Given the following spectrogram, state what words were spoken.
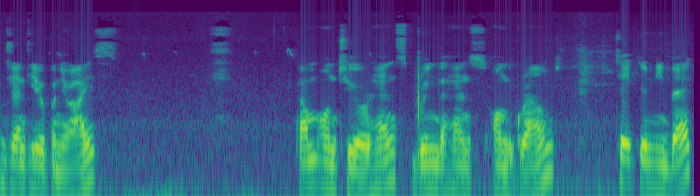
Gently open your eyes. Come onto your hands, bring the hands on the ground. Take your knee back.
